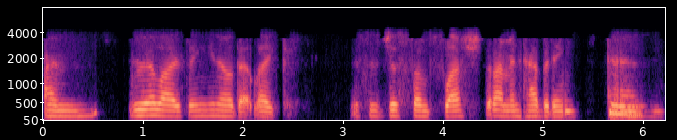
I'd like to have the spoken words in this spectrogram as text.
i'm realizing, you know, that like this is just some flesh that I'm inhabiting mm. and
